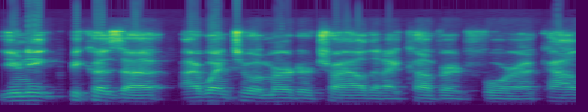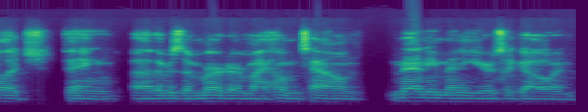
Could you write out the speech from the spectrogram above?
unique because uh, I went to a murder trial that I covered for a college thing. Uh, there was a murder in my hometown many, many years ago, and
